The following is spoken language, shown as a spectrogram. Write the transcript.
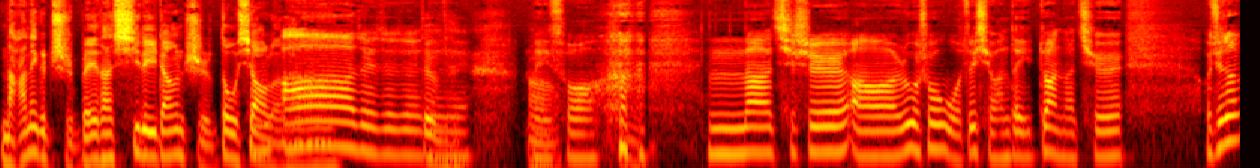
拿那个纸杯，他吸了一张纸逗笑了他。啊，对对对对对不对没错。嗯，那其实呃，如果说我最喜欢的一段呢，其实我觉得，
